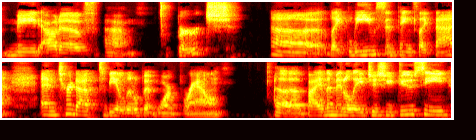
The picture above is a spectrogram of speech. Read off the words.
made out of um, birch, uh, like leaves and things like that, and turned out to be a little bit more brown. Uh, by the Middle Ages, you do see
